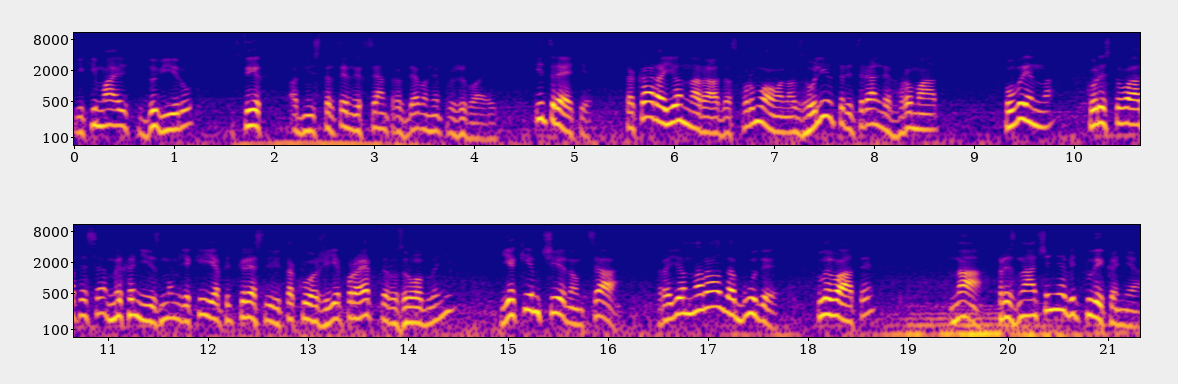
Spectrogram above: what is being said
які мають довіру в тих адміністративних центрах, де вони проживають. І третє, така районна рада, сформована з голів територіальних громад, повинна користуватися механізмом, який я підкреслюю, також є проекти розроблені, яким чином ця районна рада буде впливати на призначення відкликання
